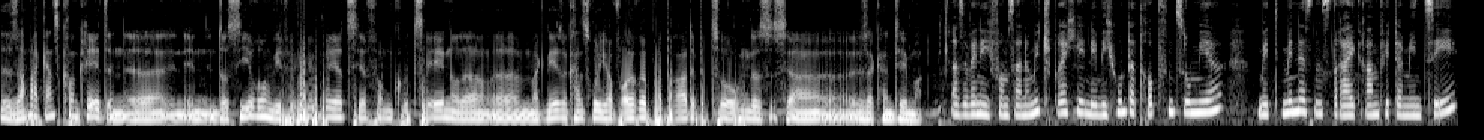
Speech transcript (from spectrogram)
sag mal ganz konkret in, äh, in, in Dosierung, wie viel Hübe jetzt hier vom Q10 oder äh, Magnesium, kannst ruhig auf eure Präparate bezogen, das ist ja, ist ja kein Thema. Also wenn ich vom Sanomid spreche, nehme ich 100 Tropfen zu mir mit mindestens drei Gramm Vitamin C,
